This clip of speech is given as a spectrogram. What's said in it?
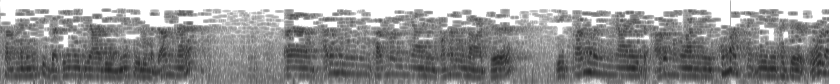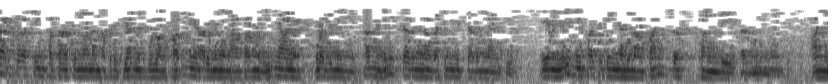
කර්ම නිමිති ගති නිමිති ආදී මේ සියලුම ධර්ම අරමුණු වෙනින් කර්ම විඥානයේ පහළ වුණාට ඒ කර්ම විඥාණයට අරමුණු වන්නේ කුමක්ද කියන එකට ඕලාරික වශයෙන් කතා කරනවා නම් අපිට කියන්න පුළුවන් කර්මයේ අරමුණු වන කර්ම විඥානය මොකද මේ කර්ම නිමිති අරමුණ ගති නිමිති අරමුණයි කියලා. එහෙම නෙවෙයි මේ පස්සකින් යනවා පංච ස්කන්ධයේ අරමුණු වෙනවා. අන්න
